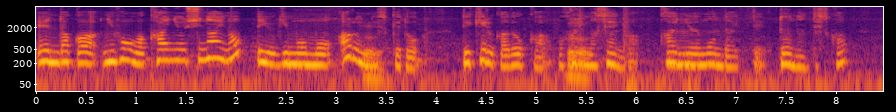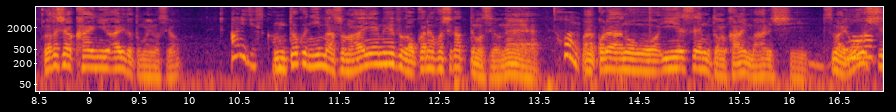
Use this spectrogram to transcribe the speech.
円高日本は介入しないのっていう疑問もあるんですけど、うん、できるかどうか分かりませんが、うん、介入問題ってどうなんですか？私は介入ありだと思いますよ。ありですか、うん、特に今その IMF がお金欲しがってますよね、はい。まあ、これはあの ESM との絡みもあるしつまり欧州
